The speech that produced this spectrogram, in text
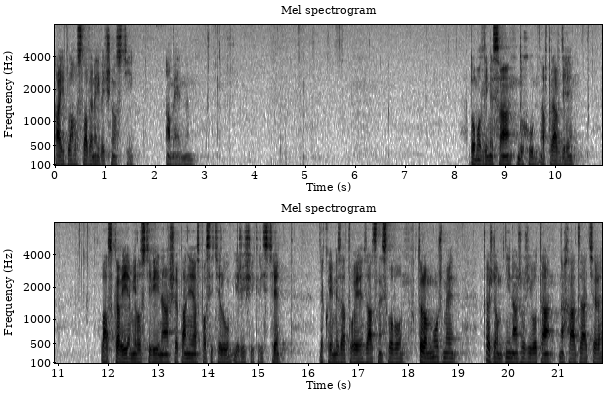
aj v blahoslavenej väčšnosti. Amen. Pomodlíme sa duchu a v pravde. Láskavý a milostivý náš Pane a Spasiteľu Ježíši Kriste, ďakujeme za Tvoje zácne slovo, v ktorom môžeme v každom dni nášho života nachádzať eh,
